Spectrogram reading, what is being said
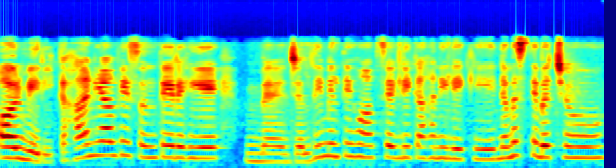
और मेरी कहानियाँ भी सुनते रहिए। मैं जल्दी मिलती हूँ आपसे अगली कहानी लेके। नमस्ते बच्चों।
